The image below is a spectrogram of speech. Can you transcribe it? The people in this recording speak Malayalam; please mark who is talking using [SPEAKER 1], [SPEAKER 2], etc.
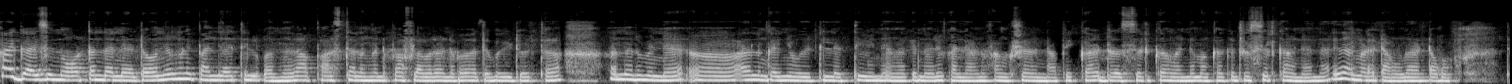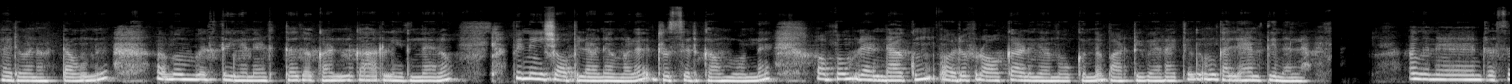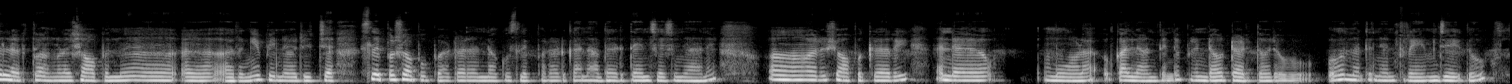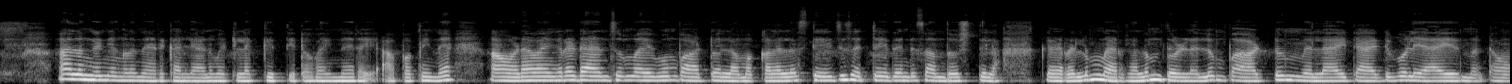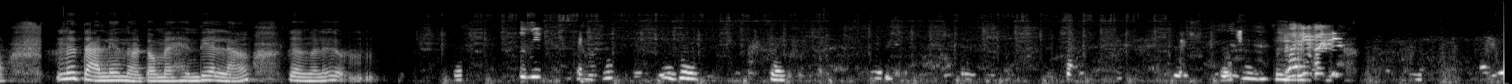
[SPEAKER 1] ഹായ് ഗൈസ് ഇന്ന് ഓട്ടം തന്നെ കേട്ടോ. ഞങ്ങൾ ഈ പഞ്ചായത്തിൽ വന്നത് അപ്പോൾ ആ സ്ഥലം കണ്ടപ്പോൾ ആ ഫ്ലവർ കണ്ടപ്പോൾ വെറുതെ വീഡിയോ എടുത്തത്. അന്നേരം പിന്നെ അതെല്ലാം കഴിഞ്ഞ് വീട്ടിലെത്തി. പിന്നെ ഞങ്ങൾക്ക് ഇന്നൊരു കല്യാണ ഫംഗ്ഷൻ ഉണ്ട്. അപ്പോൾ ഇക്ക ഡ്രസ്സ് എടുക്കാൻ വേണ്ടി മക്കൾക്ക് ഡ്രസ്സ് എടുക്കാൻ വേണ്ടി വന്നത്. ഇത് ഞങ്ങളുടെ ടൗൺ ആട്ടോ. തരുവണ ടൗണ് അപ്പം വെറുതെ ഇങ്ങനെ എടുത്തത്. കണ്ണ് കാറിൽ ഇരുന്നേരം. പിന്നെ ഈ ഷോപ്പിലാണ് ഞങ്ങൾ ഡ്രസ്സ് എടുക്കാൻ പോകുന്നത് അപ്പം രണ്ടാൾക്കും ഓരോ ഫ്രോക്കാണ് ഞാൻ നോക്കുന്നത്. പാർട്ടി വെയർ ആയിട്ട്. കല്യാണത്തിനല്ല. അങ്ങനെ ഡ്രസ്സെല്ലാം എടുത്തു. ഞങ്ങൾ ഷോപ്പിൽ നിന്ന് ഇറങ്ങി. പിന്നെ ഒരു സ്ലിപ്പർ ഷോപ്പ് പോയിട്ട് ഉണ്ടാക്കും സ്ലിപ്പർ എടുക്കാൻ അതെടുത്തതിന് ശേഷം ഞാൻ ഒരു ഷോപ്പ് കയറി. എന്റെ മോളെ കല്യാണത്തിന്റെ പ്രിന്റ് ഔട്ട് എടുത്തു ഒരു എന്നിട്ട് ഞാൻ ഫ്രെയിം ചെയ്തു. കഴിഞ്ഞ് ഞങ്ങൾ നേരെ കല്യാണ വീട്ടിലൊക്കെ എത്തിയിട്ടോ വൈകുന്നേരമായി അപ്പം പിന്നെ അവിടെ ഭയങ്കര ഡാൻസും വൈബും പാട്ടും അല്ല മക്കളെല്ലാം സ്റ്റേജ് സെറ്റ് ചെയ്തതിന്റെ സന്തോഷത്തിലാണ് കയറലും ഇറങ്ങലും തുള്ളലും പാട്ടും എല്ലാം ആയിട്ട് അടിപൊളിയായിരുന്നു കേട്ടോ ഇന്ന് തലേന്ന് കേട്ടോ മെഹന്തി എല്ലാം. ഞങ്ങൾ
